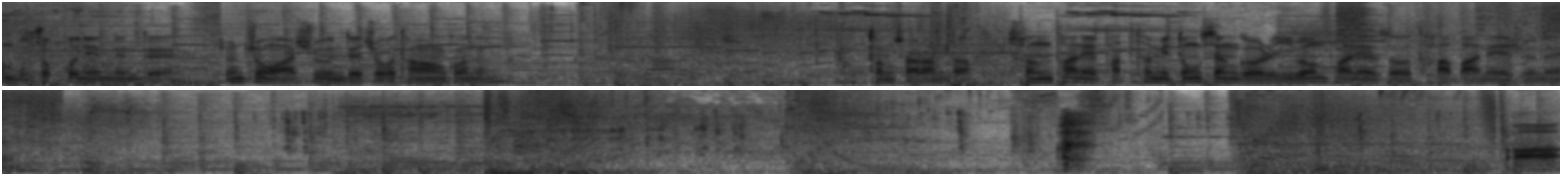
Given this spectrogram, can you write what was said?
탑 무조건 했는데 좀 좀 아쉬운데 저거 당한 거는 바텀 잘한다 전판에 바텀이 똥싼 걸 이번 판에서 다 만회해주네 아.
